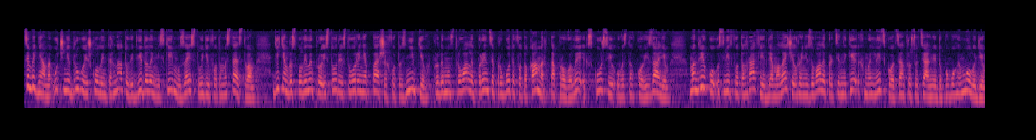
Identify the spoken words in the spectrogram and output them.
Цими днями учні другої школи інтернату відвідали міський музей студію фотомистецтва. Дітям розповіли про історію створення перших фотознімків, продемонстрували принцип роботи фотокамер та провели екскурсію у виставковій залі. Мандрівку у світ фотографії для малечі організували працівники Хмельницького центру соціальної допомоги молоді.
